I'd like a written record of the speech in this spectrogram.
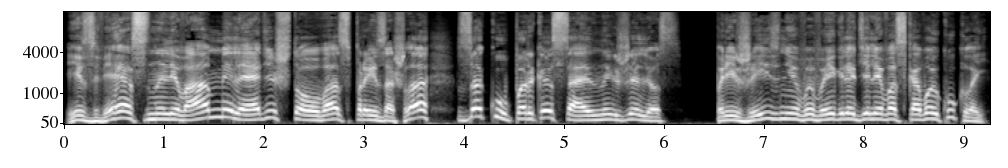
«Известно ли вам, миледи, что у вас произошла закупорка сальных желез? При жизни вы выглядели восковой куклой.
